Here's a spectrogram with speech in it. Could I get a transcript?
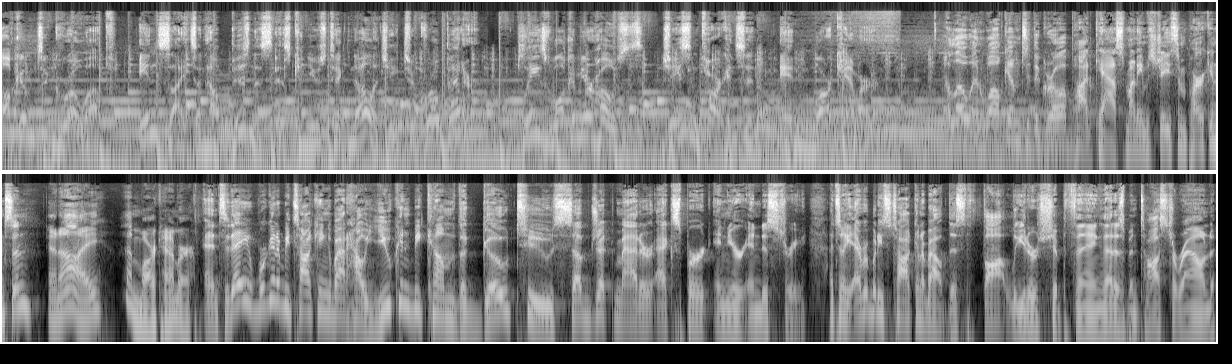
Welcome to Grow Up insights on how businesses can use technology to grow better. Please welcome your hosts, Jason Parkinson and Mark Hammer. Hello and welcome to the Grow Up Podcast. My name is Jason Parkinson. And I am Mark Hammer. And today we're going to be talking about how you can become the go to subject matter expert in your industry. I tell you, everybody's talking about this thought leadership thing that has been tossed around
